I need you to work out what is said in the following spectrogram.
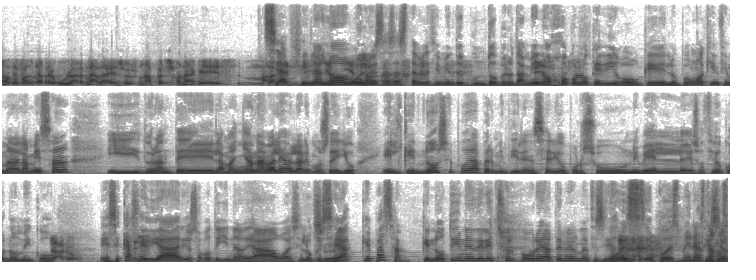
no hace falta regular nada, eso es una persona que es mala Sí, al final no vuelves a ese establecimiento y punto. Pero también ojo con lo que digo, que lo pongo aquí encima de la mesa y durante la mañana, ¿vale? Hablaremos de ello. El que no se pueda permitir en serio por su nivel eh, socioeconómico Claro. ese café diario, esa botellina de agua, ese lo que Sí. sea, ¿qué pasa? ¿Que no tiene derecho el pobre a tener necesidades Pues, pues mira, estamos,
